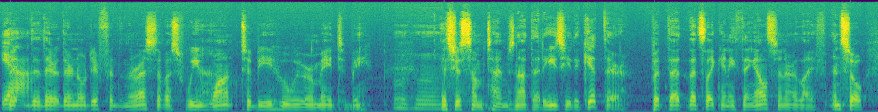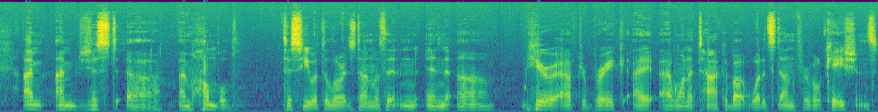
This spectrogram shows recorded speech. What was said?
Yeah. They- They're, they're no different than the rest of us. We want to be who we were made to be. Mm-hmm. It's just sometimes not that easy to get there. But that, that's like anything else in our life. And so I'm, I'm just, uh, I'm humbled to see what the Lord's done with it. And, and uh, here after break, I, I want to talk about what it's done for vocations.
